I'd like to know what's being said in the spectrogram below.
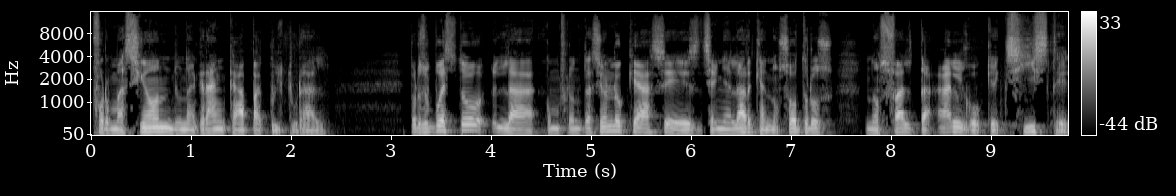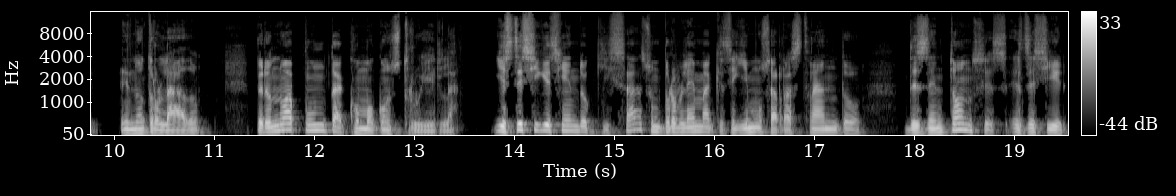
formación de una gran capa cultural. Por supuesto, la confrontación lo que hace es señalar que a nosotros nos falta algo que existe en otro lado, pero no apunta a cómo construirla. Y este sigue siendo quizás un problema que seguimos arrastrando desde entonces. Es decir,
